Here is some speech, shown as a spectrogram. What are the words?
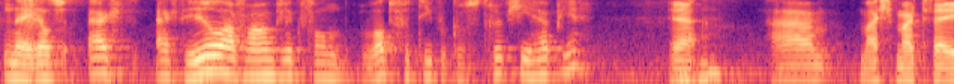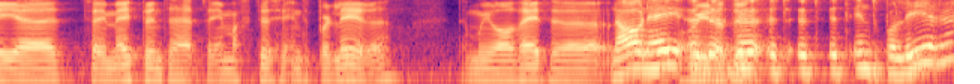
nee, dat is echt, echt heel afhankelijk van wat voor type constructie heb je. Ja. Ehm, Maar als je maar twee, eh, twee meetpunten hebt en je mag tussen interpoleren, dan moet je wel weten eh, Nou nee, hoe je de, dat de, doet. het, het, het interpoleren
